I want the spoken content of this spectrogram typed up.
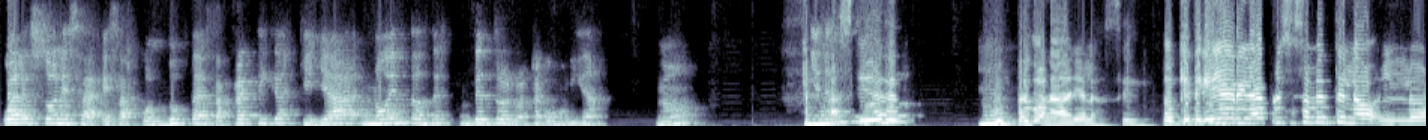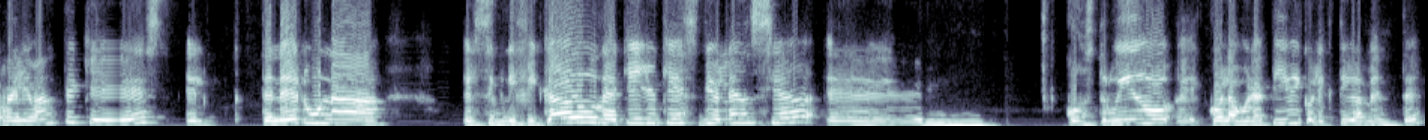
Cuáles son esas conductas, esas prácticas que ya no entran dentro de nuestra comunidad, ¿no? Y en Así es. Mm. Perdona, Daniela, sí. Lo que te quería agregar precisamente lo, relevante que es el tener una el significado de aquello que es violencia eh, construido eh, colaborativa y colectivamente.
